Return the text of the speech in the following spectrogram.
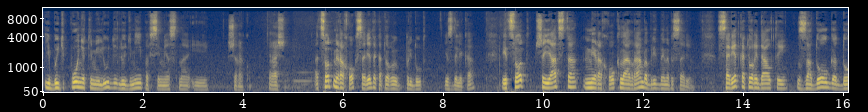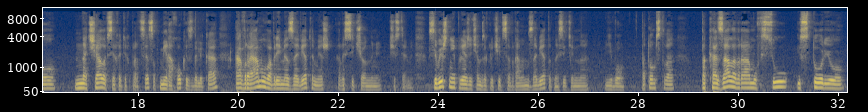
и быть понятыми люди, людьми повсеместно и широко. Раша. Отцот Мирахок, советы, которые придут издалека. Ицот Шиятста Мирахок Лаврам Брит Бенабасарим. Совет, который дал ты задолго до начала всех этих процессов, Мирахок издалека, Аврааму во время завета меж рассеченными частями. Всевышний, прежде чем заключить с Авраамом завет относительно его потомства, показал Аврааму всю историю,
